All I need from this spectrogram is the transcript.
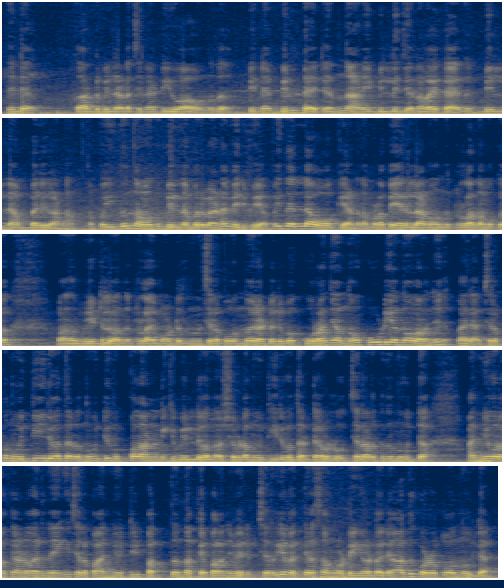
ഇതിന്റെ കറണ്ട് ബില്ല് അടച്ചിട്ട് ഡ്യൂ ആവുന്നത്. പിന്നെ ബിൽ ഡേറ്റ് എന്നാണ് ഈ ബില്ല് ജനറേറ്റ് ആയത്? ബിൽ നമ്പർ കാണാം. അപ്പോൾ ഇതും നമുക്ക് ബിൽ നമ്പർ വേണേൽ വെരിഫൈ ചെയ്യാം. അപ്പോൾ ഇതെല്ലാം ഓക്കെയാണ് നമ്മുടെ പേരിലാണ് വന്നിട്ടുള്ള നമുക്ക് വീട്ടിൽ വന്നിട്ടുള്ള എമൗണ്ടിൽ നിന്ന് ചിലപ്പോൾ ഒന്നോ രണ്ടോ രൂപ കുറഞ്ഞെന്നോ കൂടിയെന്നോ പറഞ്ഞ് വരാം. ചിലപ്പോൾ നൂറ്റി ഇരുപത്തെട്ട് നൂറ്റി മുപ്പതാണ് എനിക്ക് ബില്ല് വന്നത്. പക്ഷേ ഇവിടെ നൂറ്റി ഇരുപത്തെട്ടേ ഉള്ളൂ. ചിലർക്ക് നൂറ്റ അഞ്ഞൂറൊക്കെയാണ് വരുന്നതെങ്കിൽ ചിലപ്പോൾ അഞ്ഞൂറ്റി പത്ത് എന്നൊക്കെ പറഞ്ഞ് വരും. ചെറിയ വ്യത്യാസം അങ്ങോട്ടും ഇങ്ങോട്ടും വരും. അത് കുഴപ്പമൊന്നുമില്ല.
